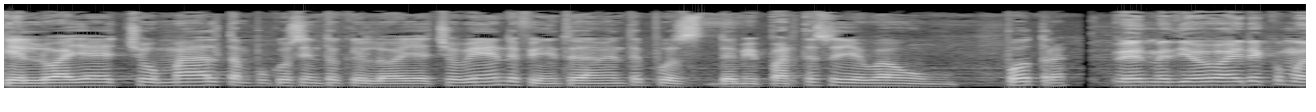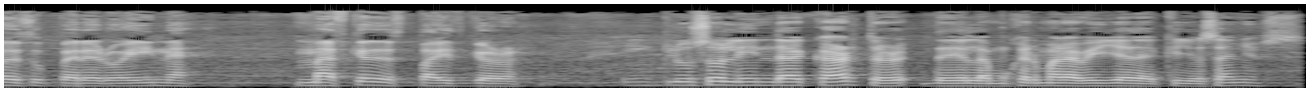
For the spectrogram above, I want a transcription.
que lo haya hecho mal, tampoco siento que lo haya hecho bien, definitivamente pues de mi parte se lleva un potra. Me dio aire como de superheroína, más que de Spice Girl. Incluso Linda Carter de La Mujer Maravilla de aquellos años.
